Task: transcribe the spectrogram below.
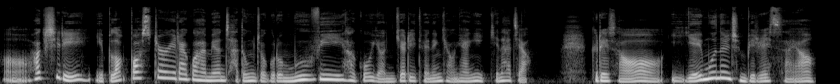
어, 확실히 이 blockbuster이라고 하면 자동적으로 movie하고 연결이 되는 경향이 있긴 하죠. 그래서 이 예문을 준비를 했어요.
